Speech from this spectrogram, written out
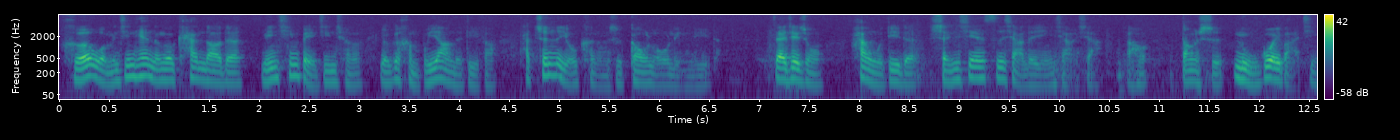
和我们今天能够看到的明清北京城有个很不一样的地方，它真的有可能是高楼林立的。在这种汉武帝的神仙思想的影响下，然后当时努过一把劲，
